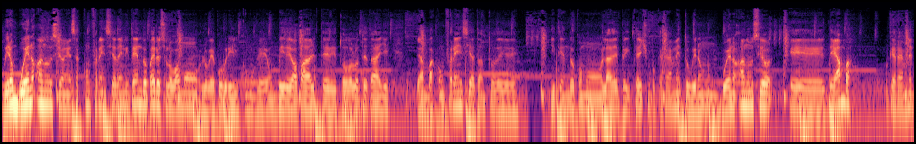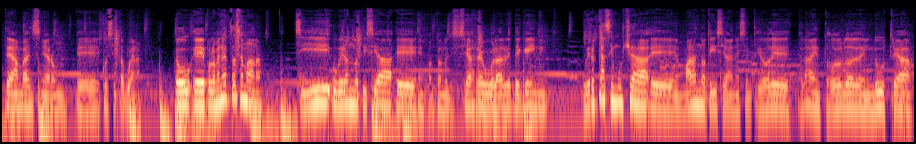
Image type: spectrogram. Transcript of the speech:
hubieron buenos anuncios en esas conferencias de Nintendo, pero eso lo vamos, lo voy a cubrir como que un video aparte de todos los detalles de ambas conferencias, tanto de Nintendo como la de PlayStation, porque realmente hubieron buenos anuncios eh, de ambas, porque realmente ambas enseñaron eh, cositas buenas. Eh, por lo menos esta semana, sí hubieron noticias en cuanto a noticias regulares de gaming. Hubieron casi muchas malas noticias en el sentido de, ¿verdad? En todo lo de la industria,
